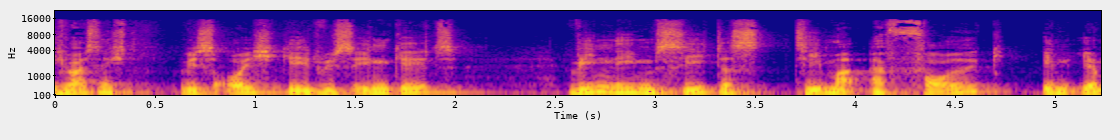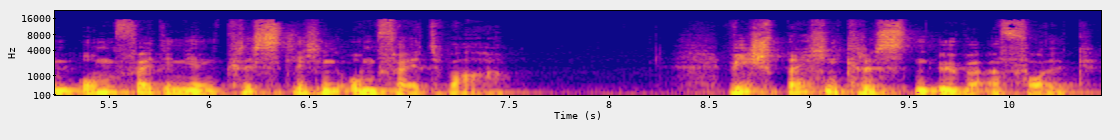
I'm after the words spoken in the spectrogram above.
Ich weiß nicht, wie es euch geht, wie es Ihnen geht. Wie nehmen Sie das Thema Erfolg in Ihrem Umfeld, in Ihrem christlichen Umfeld wahr? Wie sprechen Christen über Erfolg?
